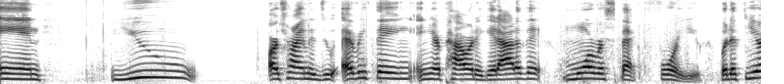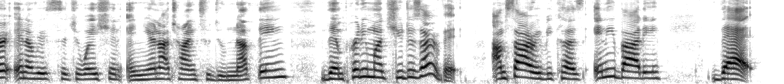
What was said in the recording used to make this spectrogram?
and you are trying to do everything in your power to get out of it, more respect for you. But if you're in a situation and you're not trying to do nothing, then pretty much you deserve it. I'm sorry because anybody that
